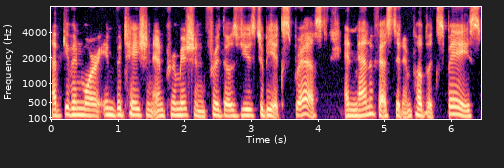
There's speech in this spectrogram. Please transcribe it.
have given more invitation and permission for those views to be expressed and manifested in public space.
